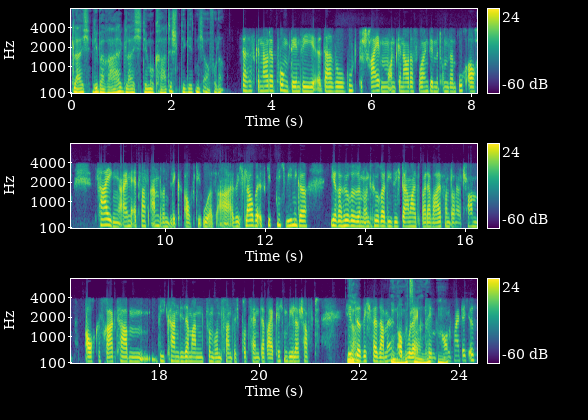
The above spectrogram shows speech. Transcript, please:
gleich liberal gleich demokratisch, die geht nicht auf oder? Das ist genau der Punkt, den Sie äh, da so gut beschreiben. Und genau das wollen wir mit unserem Buch auch zeigen, einen etwas anderen Blick auf die USA. Also ich glaube, es gibt nicht wenige Ihrer Hörerinnen und Hörer, die sich damals bei der Wahl von Donald Trump auch gefragt haben, wie kann dieser Mann 25 Prozent der weiblichen Wählerschaft hinter ja, sich versammeln, obwohl er Zahl, ne? extrem ne? frauenfeindlich ist.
